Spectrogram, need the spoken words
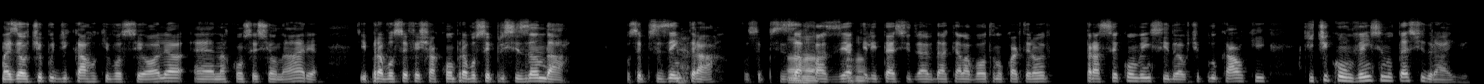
mas é o tipo de carro que você olha é, na concessionária e para você fechar a compra você precisa andar, você precisa entrar, você precisa uhum, fazer uhum. aquele test drive, dar aquela volta no quarteirão para ser convencido. É o tipo do carro que, que te convence no test drive.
